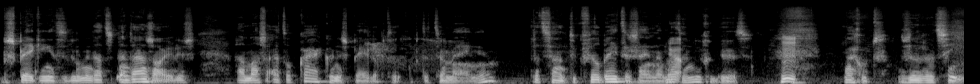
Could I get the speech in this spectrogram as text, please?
besprekingen te doen. En, dat, en daar zou je dus Hamas uit elkaar kunnen spelen op de, op de termijn. Hè? Dat zou natuurlijk veel beter zijn dan wat er nu gebeurt. Hm. Maar goed, we zullen het zien.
